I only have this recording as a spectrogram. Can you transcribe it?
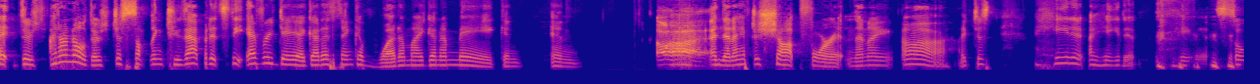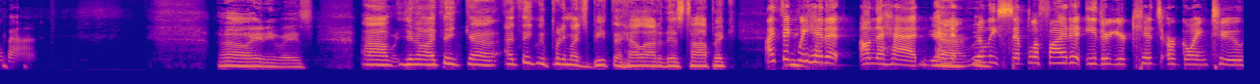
It. There's, I don't know, there's just something to that, but it's the everyday. I got to think of what am I going to make and, and, uh, and then I have to shop for it. And then I, uh, I just, I hate it. I hate it. I hate it. It's so bad. Oh, anyways, um, you know, I think uh, I think we pretty much beat the hell out of this topic. I think we hit it on the head Yeah, and it really simplified it. Either your kids are going to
